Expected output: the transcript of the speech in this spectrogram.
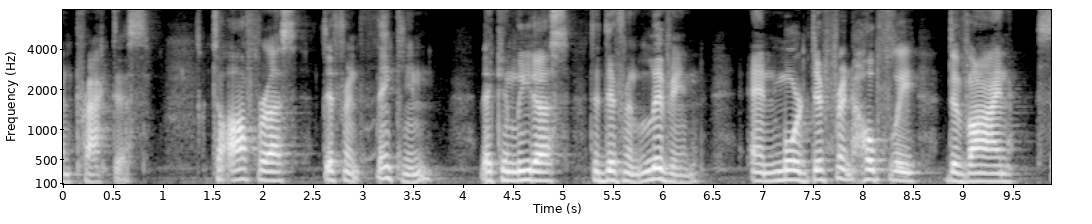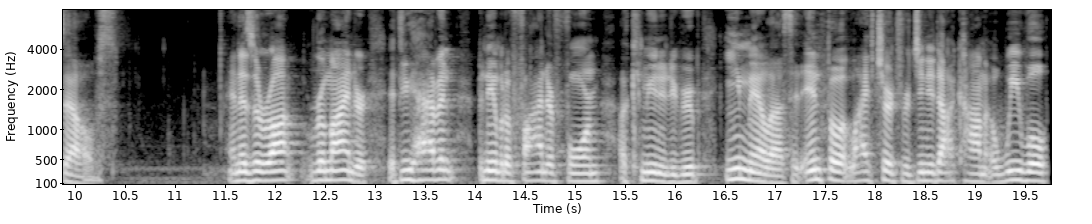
and practice, to offer us different thinking that can lead us to different living and more different, hopefully divine selves. And as a reminder, if you haven't been able to find or form a community group, email us at info at lifechurchvirginia.com and we will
